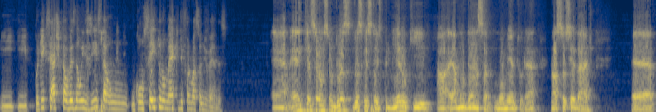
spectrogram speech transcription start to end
E, e por que, que você acha que talvez não exista um, um conceito no MEC de formação de vendas? É, é que são, são duas, duas questões. Primeiro, que a, é a mudança no momento, né, na sociedade. É,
